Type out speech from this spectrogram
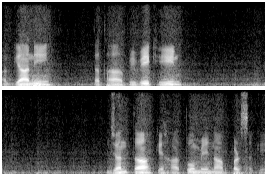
अज्ञानी तथा विवेकहीन जनता के हाथों में ना पड़ सके।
